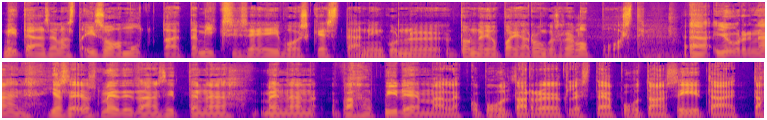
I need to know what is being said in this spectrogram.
mitään sellaista isoa mutta, että miksi se ei voisi kestää niin kuin, tonne jopa ihan runkosarjan loppuun asti. Äh, juuri näin. Ja se, jos mietitään sitten, mennään vähän pidemmälle, kun puhutaan Röglestä ja puhutaan siitä, että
